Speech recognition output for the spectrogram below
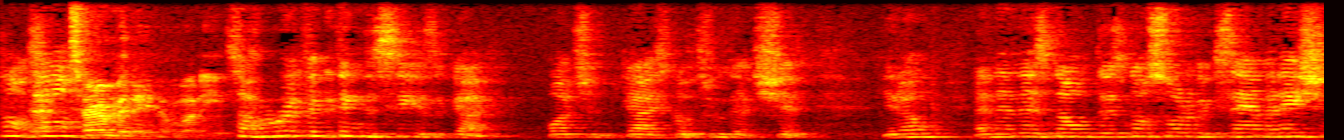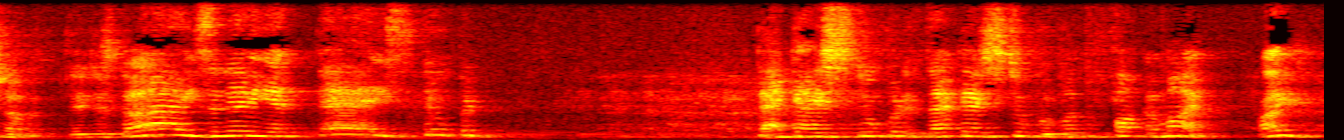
No, it's That awesome. Terminator money. It's a horrific thing to see as a guy, watching guys go through that shit. You know? And then there's no there's no sort of examination of it. They just go, ah, he's an idiot. Ah, he's stupid. That guy's stupid. If that guy's stupid, what the fuck am I? Right?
